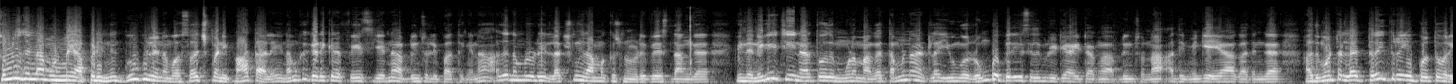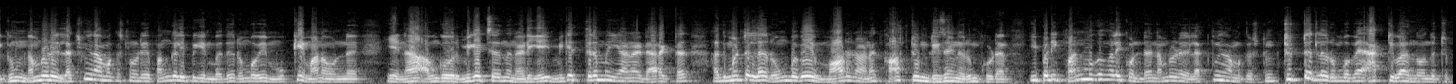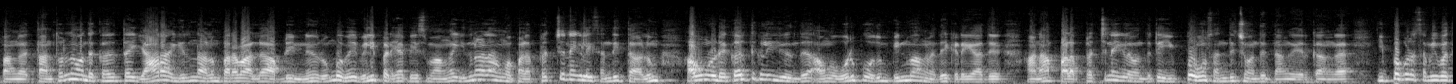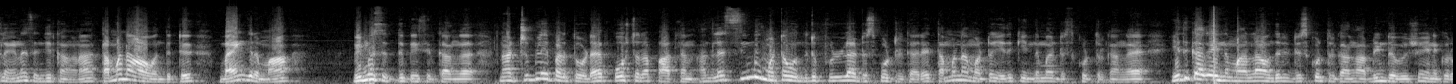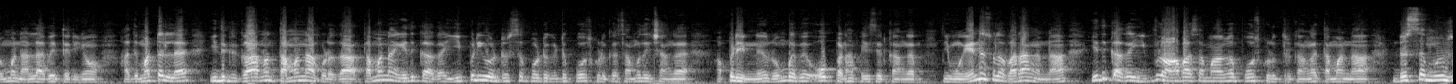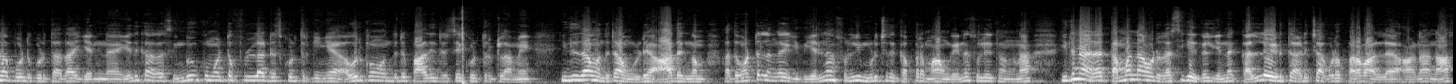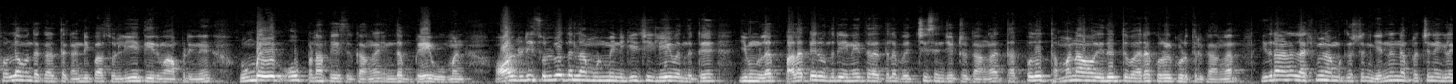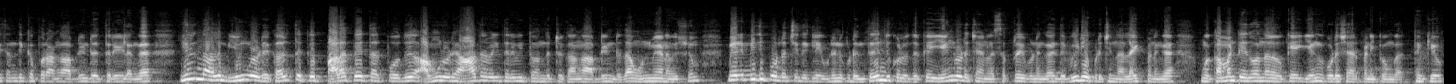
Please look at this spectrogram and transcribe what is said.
சொல்வதெல்லாம் உண்மை அப்படின்னு கூகுளில் நம்ம சர்ச் பண்ணி பார்த்தாலே நமக்கு கிடைக்கிற ஃபேஸ் என்ன அப்படின்னு சொல்லி பார்த்தீங்கன்னா அது நம்மளுடைய லக்ஷ்மி ராமகிருஷ்ணனுடைய ஃபேஸ் தாங்க. இந்த நிகழ்ச்சியை நடத்துவதன் மூலமாக தமிழ்நாட்டில் இவங்க ரொம்ப பெரிய செலிபிரிட்டி ஆகிட்டாங்க அப்படின்னு சொன்னால் அது மிகையே ஆகாதுங்க. அது மட்டும் இல்லை திரைத்துறையை பொறுத்த வரைக்கும் நம்மளுடைய லக்ஷ்மி ராமகிருஷ்ணனுடைய பங்களிப்பு என்பது ரொம்பவே முக்கியமான ஒன்று ஏன்னா அவங்க ஒரு மிகச்சிறந்த நடிகை மிக திறமையான டேரக்டர் அது மட்டும் இல்லை ரொம்பவே மாடர்னான காஸ்டியூம் டிசைனரும் கூட. இப்படி பன்முகங்களை கொண்ட நம்மளுடைய லக்ஷ்மி ராமகிருஷ்ணன் ட்விட்டரில் ரொம்பவே ஆக்டிவாக இருந்து வந்துட்டு இருப்பாங்க. தான் சொல்ல அந்த கருத்தை யாராக இருந்தாலும் பரவாயில்ல அப்படின்னு ரொம்பவே வெளிப்படையாக பேசுவாங்க. இதனால அவங்க பல பிரச்சனைகளை சந்தித்தாலும் அவங்களுடைய கருத்துக்களில் இருந்து அவங்க ஒருபோதும் பின்வாங்கினதே கிடையாது. ஆனால் பல பிரச்சனைகளை வந்துட்டு இப்போவும் சந்திச்சு வந்துட்டு தாங்க இருக்காங்க. இப்போ கூட சமீபத்தில் என்ன செஞ்சிருக்காங்கன்னா தமன்னாவை வந்துட்டு பயங்கரமாக விமர்சித்து பேசியிருக்காங்க. நான் ட்ரிபிள் ஏ படத்தோட போஸ்டராக பார்த்தேன். அதில் சிம்பு மட்டும் வந்துட்டு ஃபுல்லாக ட்ரெஸ் போட்டிருக்காரு. தமன்னா மட்டும் எதுக்கு இந்த மாதிரி ட்ரெஸ் கொடுத்துருக்காங்க? எதுக்காக இந்த மாதிரிலாம் வந்துட்டு ட்ரெஸ் கொடுத்துருக்காங்க அப்படின்ற விஷயம் எனக்கு ரொம்ப நல்லாவே தெரியும். அது மட்டும் இல்லை இதுக்கு காரணம் தமன்னா கூட தான். தமன்னா எதுக்காக இப்படி ஒரு ட்ரெஸ்ஸை போட்டுக்கிட்டு போஸ்ட் கொடுக்க சம்மதிச்சாங்க அப்படின்னு ரொம்பவே ஓப்பனாக பேசியிருக்காங்க. இவங்க என்ன சொல்ல வராங்கன்னா எதுக்காக இவ்வளோ ஆபாசமாக போஸ்ட் கொடுத்துருக்காங்க தமன்னா? ட்ரெஸ்ஸை முழுசாக போட்டு கொடுத்தாதான் என்ன? எதுக்காக சிம்புவுக்கு மட்டும் ஃபுல்லாக ட்ரெஸ் கொடுத்துருக்கீங்க? அவருக்கும் வந்துட்டு பாதி ட்ரெஸ்ஸே கொடுத்துருக்கலாமே. இதுதான் வந்துட்டு அவங்களுடைய ஆதங்கம். அது மட்டும் இல்லைங்க இது எல்லாம் சொல்லி முடிச்சதுக்கு அப்புறமா அவங்க என்ன சொல்லியிருக்காங்கன்னா இதனால தமன்னாவோட ரசிகர்கள் என்ன கல்லை எடுத்து அடிச்சா கூட பரவாயில்ல. ஆனா நான் சொல்ல வந்த கருத்தை கண்டிப்பா சொல்லியே தீருவேன் அப்படின்னு ரொம்பவே ஓப்பனா பேசியிருக்காங்க இந்த பிரேவ் உமன் ஆல்ரெடி சொல்வதெல்லாம் உண்மை நிகழ்ச்சியிலேயே வந்துட்டு இவங்கள பல பேர் வந்துட்டு இணையதளத்தில் வச்சு செஞ்சுட்டு இருக்காங்க தற்போது தமன்னாவை எதிர்த்து வர குரல் கொடுத்திருக்காங்க. இதனால லட்சுமி ராமகிருஷ்ணன் என்னென்ன பிரச்சனைகளை சந்திக்க போறாங்க அப்படின்றது தெரியலங்க. இருந்தாலும் இவங்களுடைய கருத்துக்கு பல பேர் தற்போது அவங்களுடைய ஆதரவை தெரிவித்து தெரிவித்து வந்துட்டு இருக்காங்க அப்படின்றதா உண்மையான விஷயம். மேலும் இது போன்ற செய்திகளை உடனுக்குடன் தெரிந்து கொள்வதற்கு எங்களோட சேனலை சப்ஸ்கிரைப் பண்ணுங்க. இந்த வீடியோ பிடிச்சிருந்தா லைக் பண்ணுங்க. உங்க கமெண்ட் எதுவாக இருந்தாலும் ஓகே எங்க கூட ஷேர் பண்ணிக்கோங்க. தேங்க்யூ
